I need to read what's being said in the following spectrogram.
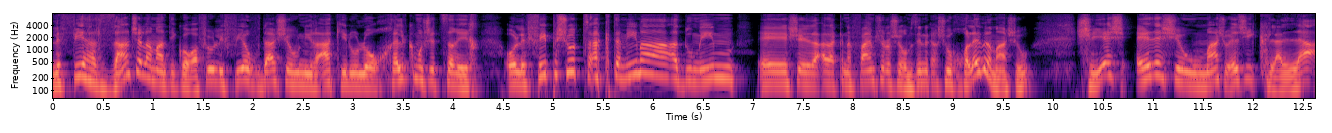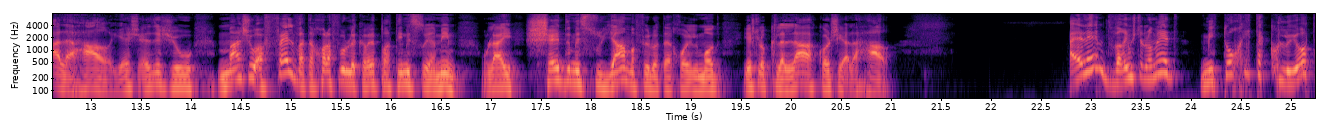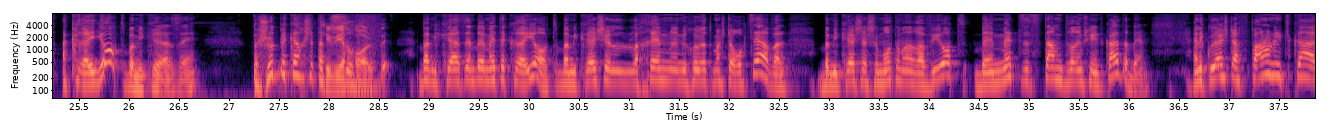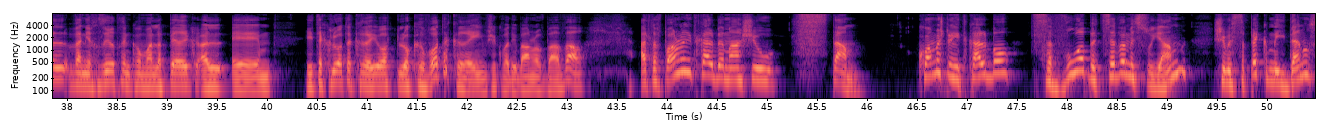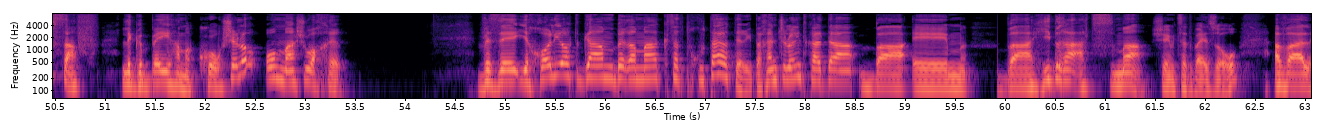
לפי הזן של המנטיקור, אפילו לפי העובדה שהוא נראה כאילו לא אוכל כמו שצריך, או לפי פשוט הכתמים האדומים אה, של, על הכנפיים שלו שרומזים לכך שהוא חולה במשהו, שיש איזשהו משהו, איזושהי קללה על ההר, יש איזשהו משהו אפל ואתה יכול אפילו לקבל פרטים מסוימים, אולי שד מסוים אפילו אתה יכול ללמוד, יש לו קללה כלשהי על ההר. אלה הם דברים שאתה לומד מתוך התקלויות אקראיות במקרה הזה, פשוט בכך שאתה כביכול. צופה, במקרה הזה הם באמת אקראיות, במקרה שלכם הם יכולים להיות מה שאתה רוצה, אבל במקרה של השמות המערביות, באמת זה סתם דברים שנתקלת בהם. הנקודה שאתה אף פעם לא נתקל, ואני אחזיר אתכם כמובן לפרק על אה, התקלויות אקראיות, לא קרבות אקראיים, שכבר דיברנו עליו בעבר, אתה אף פעם לא נתקל במשהו סתם. כל מה שאתה נתקל בו צבוע בצבע מסוים שמספק מידע נוסף לגבי המקור שלו או משהו אחר. וזה יכול להיות גם ברמה קצת פחותה יותר, ייתכן שלא נתקלת ב, אמ, בהידרה עצמה שנמצאת באזור, אבל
